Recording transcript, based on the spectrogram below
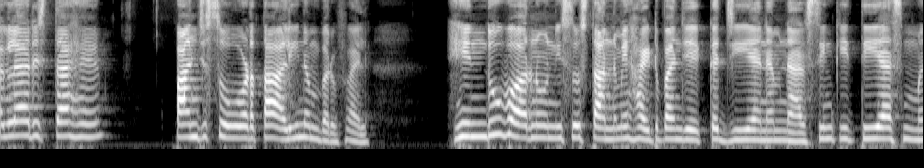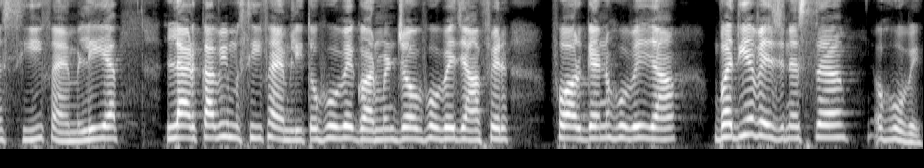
ਅਗਲਾ ਰਿਸ਼ਤਾ ਹੈ 548 number file. Hindu born 1997 height 51 GNM nursing ਕੀਤੀ ਹੈ ਮਸੀਹ ਫੈਮਿਲੀ ਹੈ। ਲੜਕਾ ਵੀ ਮਸੀਹ ਫੈਮਿਲੀ ਤੋਂ ਹੋਵੇ ਗਵਰਨਮੈਂਟ ਜੌਬ ਹੋਵੇ ਜਾਂ ਫਿਰ ਫੋਰਗਨ ਹੋਵੇ ਜਾਂ ਵਧੀਆ ਬਿਜ਼ਨਸ ਹੋਵੇ।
